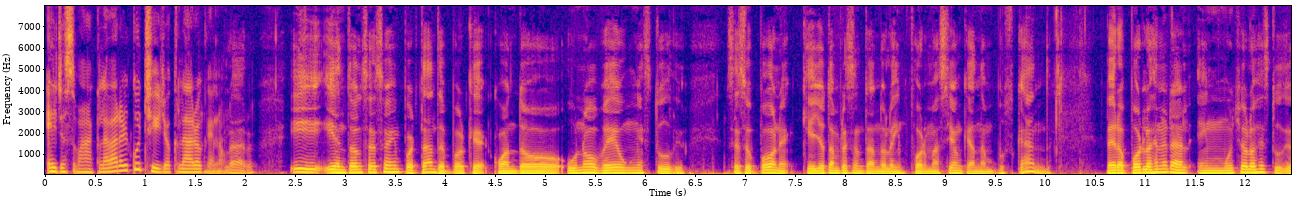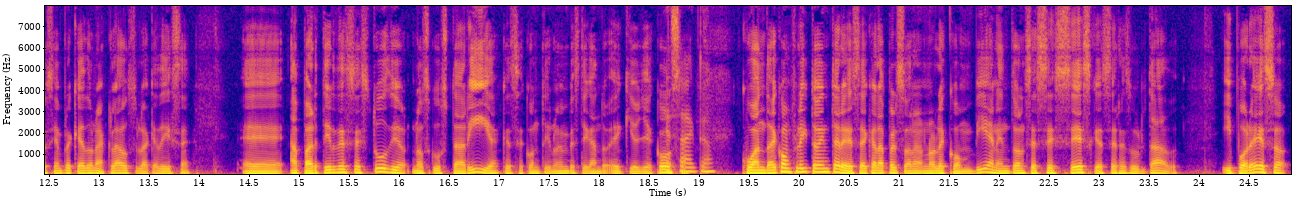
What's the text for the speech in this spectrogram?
ellos se van a clavar el cuchillo, claro que no. Claro. Y, y entonces eso es importante porque cuando uno ve un estudio, se supone que ellos están presentando la información que andan buscando. Pero por lo general, en muchos de los estudios siempre queda una cláusula que dice, eh, a partir de ese estudio nos gustaría que se continúe investigando X o Y cosas. Exacto. Cuando hay conflicto de interés es que a la persona no le conviene, entonces se sesga ese resultado. Y por eso,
